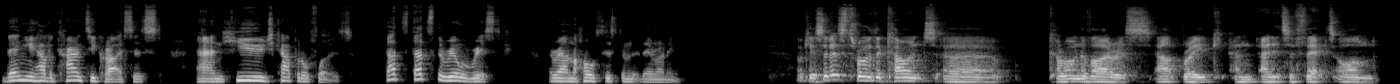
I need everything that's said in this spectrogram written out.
then you have a currency crisis and huge capital flows. That's that's the real risk around the whole system that they're running. Okay, so let's throw the current uh, coronavirus outbreak and, and its effect on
